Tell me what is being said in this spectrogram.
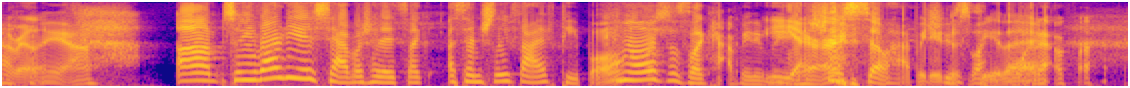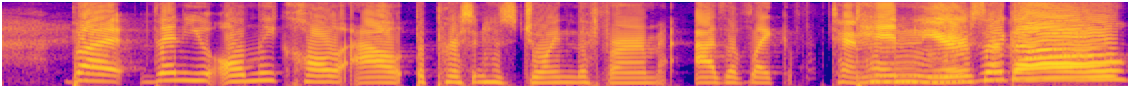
not really. Yeah. Um, so you've already established that it's like essentially five people. Camilla's just like happy to be Yeah, here. she's so happy to She's just be there. Whatever. But then you only call out the person who's joined the firm as of like 10, 10 years, years ago.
